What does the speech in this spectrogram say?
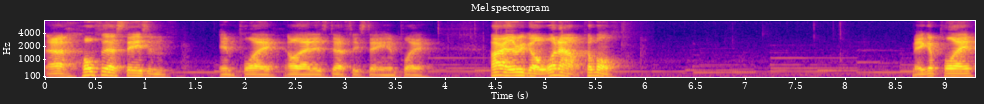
Uh, hopefully that stays in in play. Oh, that is definitely staying in play. All right, there we go. One out. Come on. Make a play.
